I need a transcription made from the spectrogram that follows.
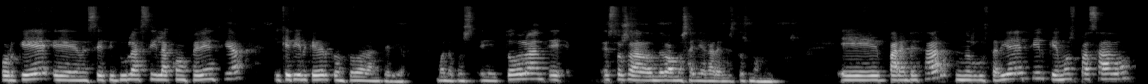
¿Por qué se titula así la conferencia ¿Y qué tiene que ver con todo lo anterior? Bueno, pues eh, todo lo eh, esto es a donde vamos a llegar en estos momentos. Eh, para empezar, nos gustaría decir que hemos pasado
